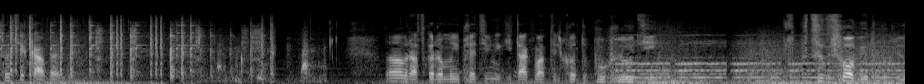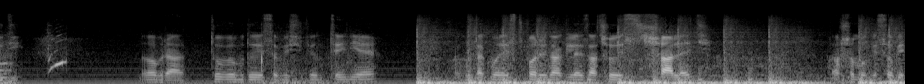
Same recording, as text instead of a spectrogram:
to ciekawe. Dobra, skoro mój przeciwnik i tak ma tylko dwóch ludzi. W cudzysłowie dwóch ludzi. Dobra, tu wybuduję sobie świątynię. Albo tak moje stwory nagle zaczęły strzeleć. Zawsze mogę sobie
